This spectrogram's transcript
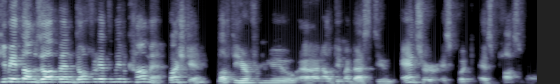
give me a thumbs up and don't forget to leave a comment, question. Love to hear from you, and I'll do my best to answer as quick as possible.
